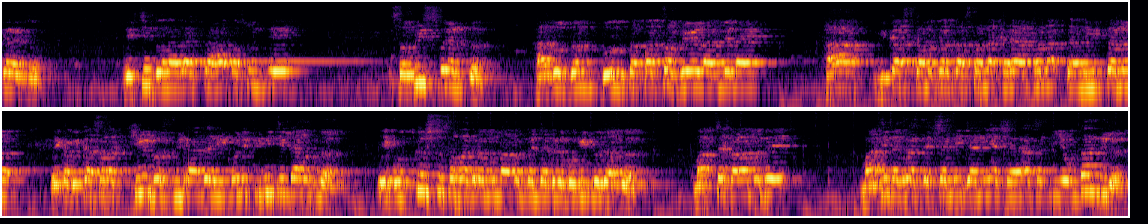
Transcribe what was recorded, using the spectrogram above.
करायचो निश्चित दोन हजार सहा पासून ते सव्वीस पर्यंत हा जो दोन दोन तपासचा वेळ लागलेला आहे हा विकास कामं करत असताना खऱ्या अर्थानं त्या निमित्तानं एका विकासाला खीळ बसली. आता हिंगोली तिन्ही जिल्ह्यामधलं एक उत्कृष्ट सभागृह म्हणून आपण त्यांच्याकडे बघितलं जातं. मागच्या काळामध्ये माजी नगराध्यक्षांनी ज्यांनी या शहरासाठी योगदान दिलं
